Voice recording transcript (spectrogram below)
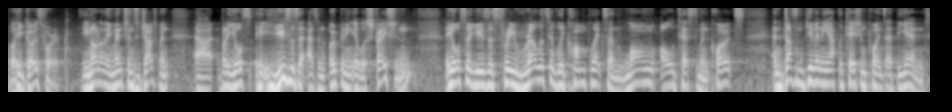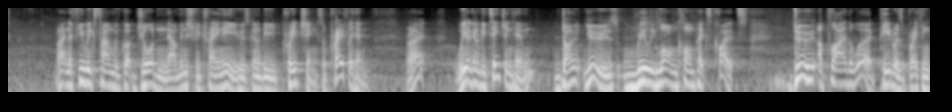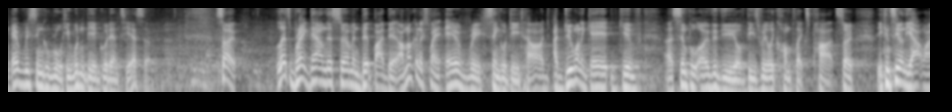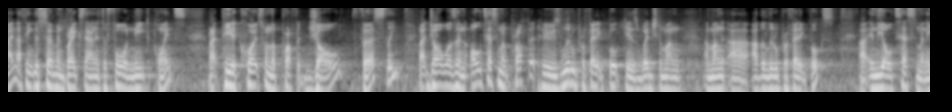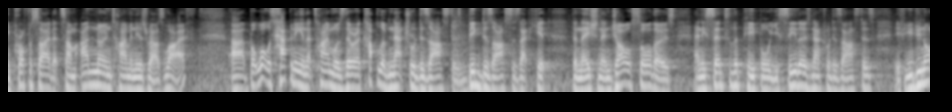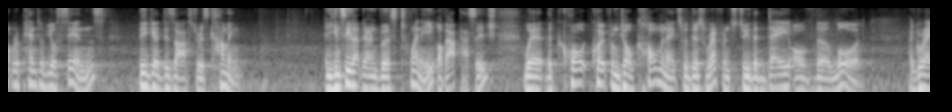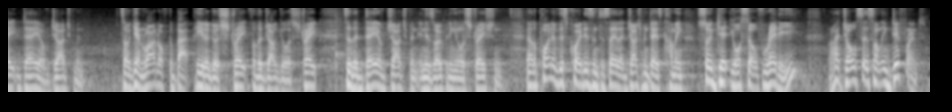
Well, he goes for it. He not only mentions judgment, uh, but he also he uses it as an opening illustration. He also uses three relatively complex and long Old Testament quotes and doesn't give any application points at the end. Right, in a few weeks' time, we've got Jordan, our ministry trainee, who's going to be preaching. So pray for him right? We are going to be teaching him don't use really long, complex quotes. Do apply the word. Peter is breaking every single rule. He wouldn't be a good MTSer. So let's break down this sermon bit by bit. I'm not going to explain every single detail. I do want to give a simple overview of these really complex parts. So you can see on the outline, I think this sermon breaks down into four neat points. Right? Peter quotes from the prophet Joel, Firstly, right, Joel was an Old Testament prophet whose little prophetic book is wedged among, among uh, other little prophetic books uh, in the Old Testament. He prophesied at some unknown time in Israel's life. Uh, but what was happening in that time was there were a couple of natural disasters, big disasters that hit the nation. And Joel saw those and he said to the people, You see those natural disasters? If you do not repent of your sins, bigger disaster is coming. And you can see that there in verse 20 of our passage, where the quote, quote, from Joel culminates with this reference to the day of the Lord, a great day of judgment. So, again, right off the bat, Peter goes straight for the jugular, straight to the day of judgment in his opening illustration. Now, the point of this quote isn't to say that judgment day is coming, so get yourself ready. Right? Joel says something different.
